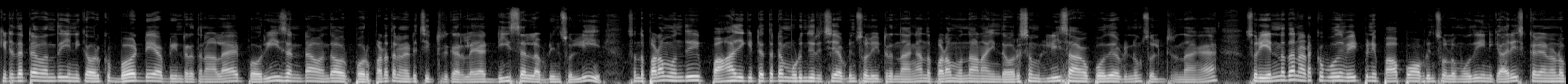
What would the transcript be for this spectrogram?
கிட்டத்தட்ட வந்து இன்றைக்கி அவருக்கு பர்த்டே அப்படின்றதுனால இப்போ ரீசெண்டாக வந்து அவர் இப்போ ஒரு படத்தில் நடிச்சிட்டு இருக்காரு இல்லையா டீசல் அப்படின்னு சொல்லி. ஸோ அந்த படம் வந்து பாதி கிட்டத்தட்ட முடிஞ்சிருச்சு அப்படின்னு சொல்லிட்டு இருந்தாங்க. அந்த படம் வந்து ஆனால் இந்த வருஷம் ரிலீஸ் ஆக போகுது அப்படின்னு சொல்லிட்டு இருந்தாங்க. ஸோ என்ன தான் நடக்க போதும் வெயிட் பண்ணி பார்ப்போம் அப்படின்னு சொல்லும் போது இன்றைக்கி ஹரிஷ் கல்யாணோட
